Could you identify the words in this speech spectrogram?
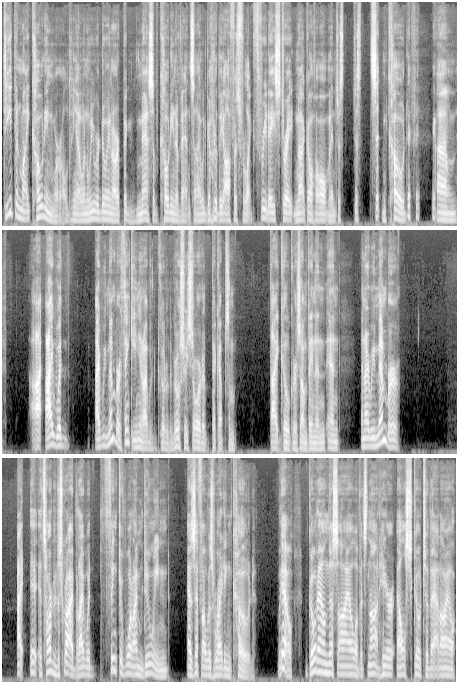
deep in my coding world, you know, when we were doing our big, massive coding events, and I would go to the office for like three days straight and not go home and just just sit and code, um, I, I would. I remember thinking, you know, I would go to the grocery store to pick up some Diet Coke or something, and and and I remember I, it's hard to describe, but I would think of what I'm doing as if I was writing code. You know, go down this aisle. If it's not here, else go to that aisle.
